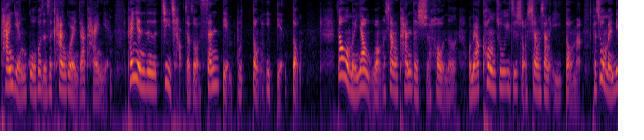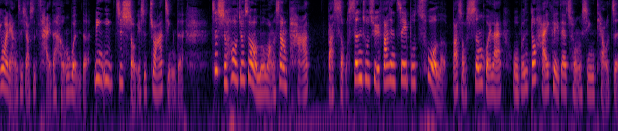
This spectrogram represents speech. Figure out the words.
攀岩过，或者是看过人家攀岩？攀岩的技巧叫做三点不动，一点动。当我们要往上攀的时候呢，我们要控住一只手向上移动嘛。可是我们另外两只脚是踩得很稳的，另一只手也是抓紧的。这时候，就算我们往上爬，把手伸出去，发现这一步错了，把手伸回来，我们都还可以再重新调整，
